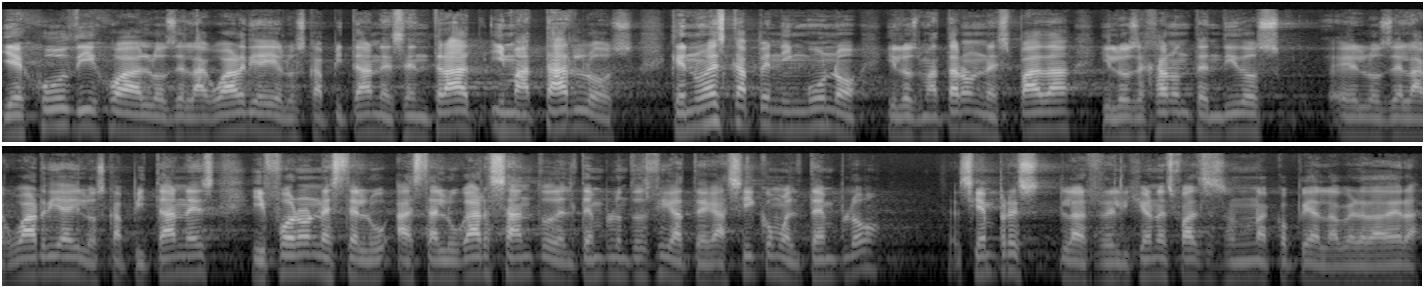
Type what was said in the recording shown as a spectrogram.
Jehú dijo a los de la guardia y a los capitanes, entrad y matadlos, que no escape ninguno. Y los mataron a espada y los dejaron tendidos eh, los de la guardia y los capitanes y fueron hasta el, hasta el lugar santo del templo. Entonces fíjate, así como el templo, siempre las religiones falsas son una copia de la verdadera,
